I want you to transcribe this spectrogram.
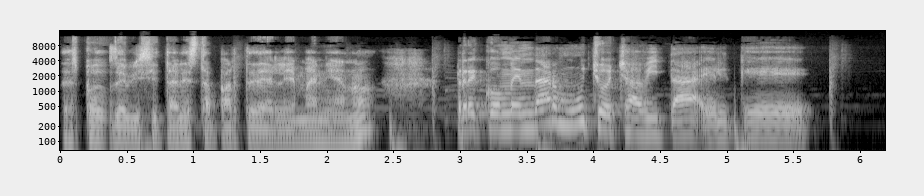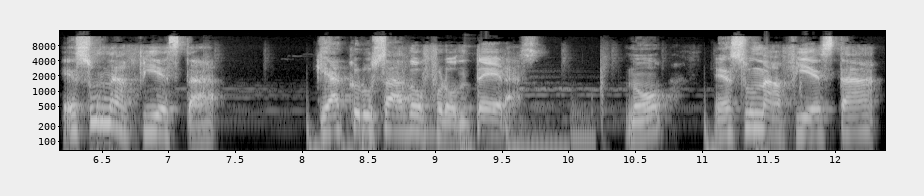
después de visitar esta parte de Alemania, ¿no? Recomendar mucho, Chavita, el que es una fiesta que ha cruzado fronteras, ¿no? Es una fiesta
